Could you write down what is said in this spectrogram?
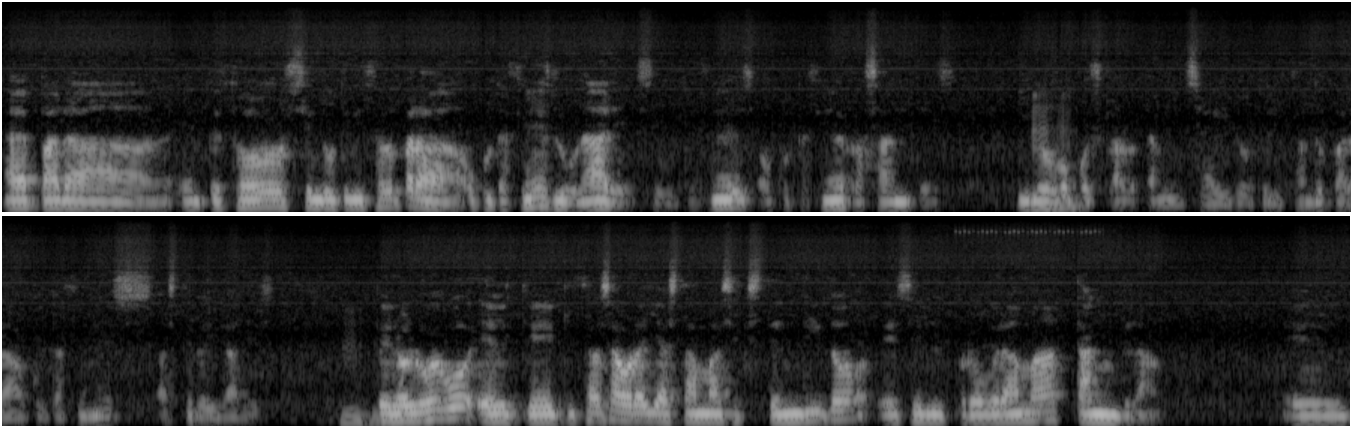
para empezó siendo utilizado para ocultaciones lunares, ocultaciones, ocultaciones rasantes y luego, pues claro, también se ha ido utilizando para ocultaciones asteroidales. Pero luego el que quizás ahora ya está más extendido es el programa Tangra. El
